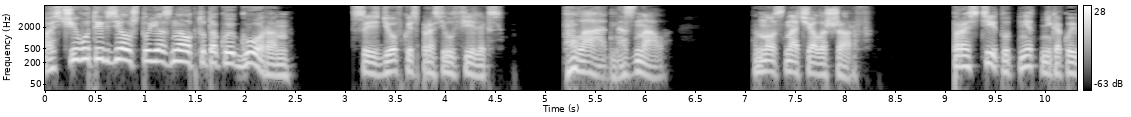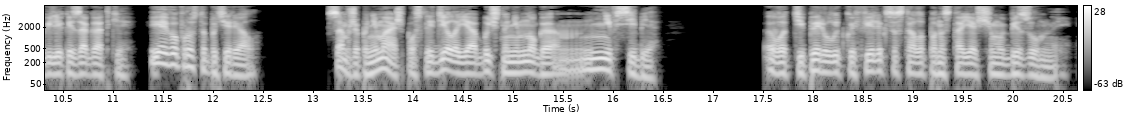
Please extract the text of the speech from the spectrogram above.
«А с чего ты взял, что я знал, кто такой Горан?» С издевкой спросил Феликс. Ладно, знал. Но сначала шарф. Прости, тут нет никакой великой загадки. Я его просто потерял. Сам же понимаешь, после дела я обычно немного не в себе. Вот теперь улыбка Феликса стала по-настоящему безумной.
